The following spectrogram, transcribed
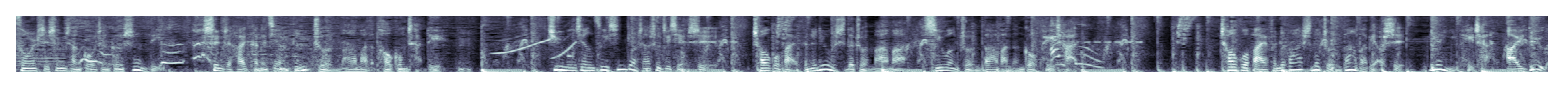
从而使生产过程更顺利，甚至还可能降低准妈妈的剖宫产率。据某项最新调查数据显示，超过百分之六十的准妈妈希望准爸爸能够陪产，超过百分之八十的准爸爸表示愿意陪产。I do,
